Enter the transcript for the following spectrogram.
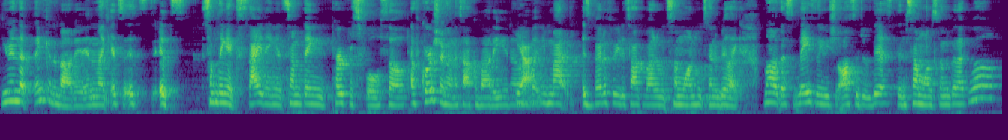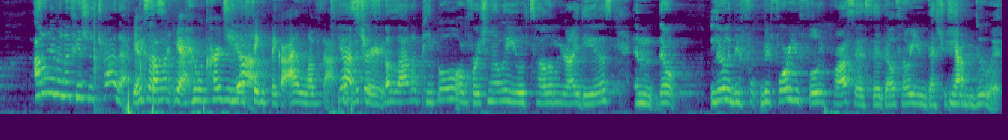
you end up thinking about it and like it's it's it's something exciting. It's something purposeful. So of course you're gonna talk about it, you know. Yeah. But you might it's better for you to talk about it with someone who's gonna be like, Wow, that's amazing, you should also do this, than someone's gonna be like, Well, I don't even know if you should try that. yeah, Because- someone yeah who encourages you Yeah. to think bigger. I love that. yeah, That's because true. a lot of people, unfortunately, you'll tell them your ideas, and they'll literally before before you fully process it, they'll tell you that you shouldn't do it.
